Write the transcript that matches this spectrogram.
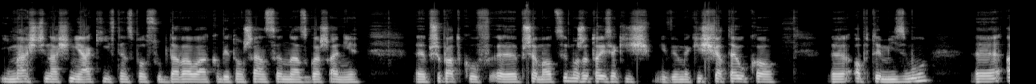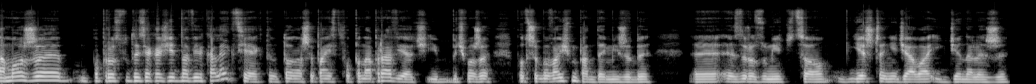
i maść na siniaki i w ten sposób dawała kobietom szansę na zgłaszanie e, przypadków e, przemocy. Może to jest jakiś, nie wiem, jakieś światełko optymizmu. E, a może po prostu to jest jakaś jedna wielka lekcja, jak to, nasze państwo ponaprawiać i być może potrzebowaliśmy pandemii, żeby e, zrozumieć, co jeszcze nie działa i gdzie należy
